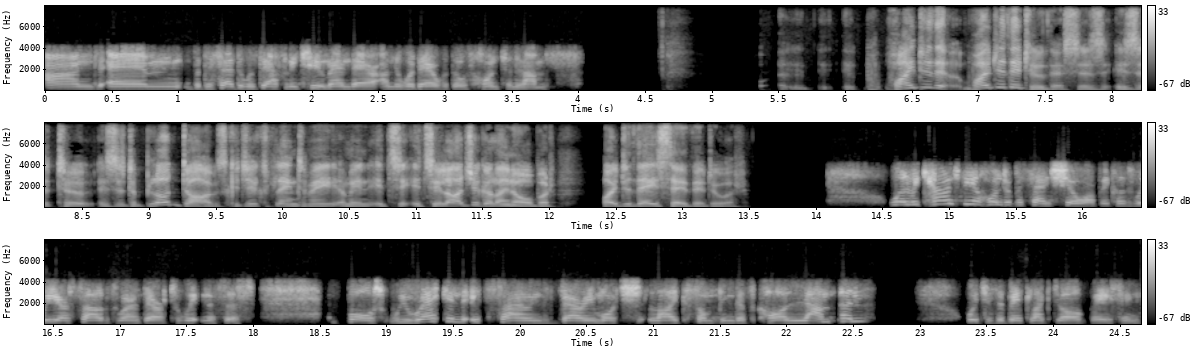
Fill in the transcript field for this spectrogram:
and um, but they said there was definitely two men there, and they were there with those hunting lamps. Why do they? Why do they do this? Is is it to is it to blood dogs? Could you explain to me? I mean, it's it's illogical, I know, but why do they say they do it? Well, we can't be 100% sure because we ourselves weren't there to witness it. But we reckon it sounds very much like something that's called lamping, which is a bit like dog baiting.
